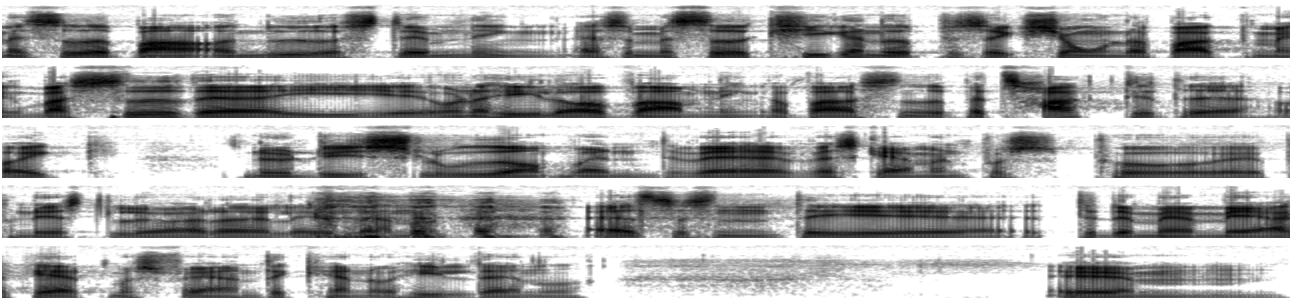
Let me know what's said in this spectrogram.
Man sidder bare og nyder stemningen. Altså man sidder og kigger ned på sektionen, og bare, man kan bare sidde der i, under hele opvarmningen, og bare sidde og betragte det der, og ikke nødvendigvis slude om, hvad, hvad, hvad skal man på, på, øh, på næste lørdag eller et eller andet. altså sådan, det, det der med at mærke atmosfæren, det kan noget helt andet. Øhm,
